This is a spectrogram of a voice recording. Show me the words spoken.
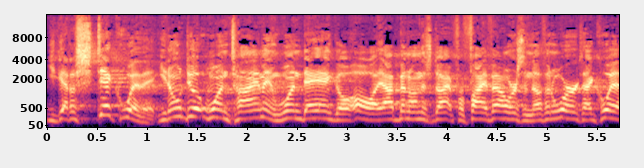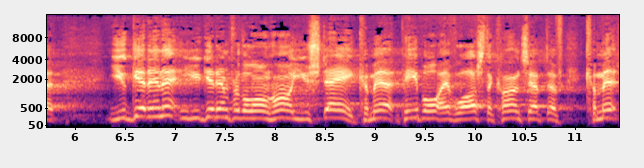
You got to stick with it. You don't do it one time and one day and go, oh, I've been on this diet for five hours and nothing worked. I quit. You get in it and you get in for the long haul. You stay, commit. People have lost the concept of commit,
